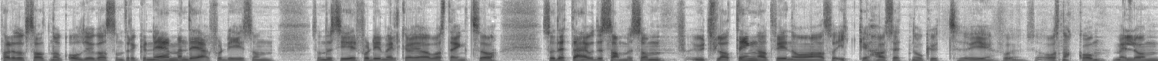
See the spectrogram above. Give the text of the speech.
paradoksalt nok olje og gass som trekker ned, men det er fordi, som, som du sier, fordi Melkøya var stengt. Så, så, dette er jo det samme som utflating, at vi nå altså ikke har sett noe kutt i, å snakke om mellom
